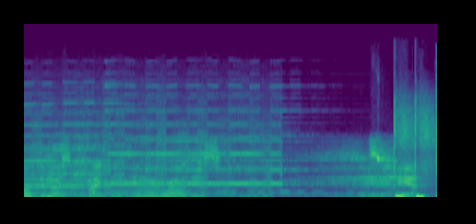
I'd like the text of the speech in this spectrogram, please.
What the most frightening thing in the world is? It's.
